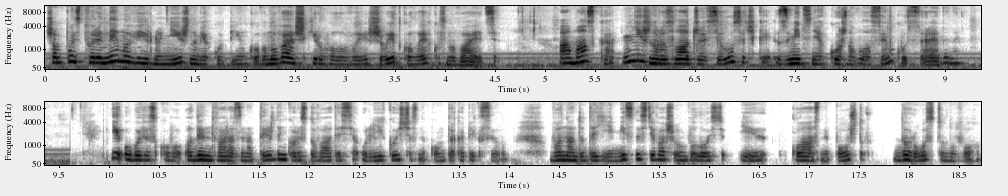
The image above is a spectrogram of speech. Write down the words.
Шампунь створює неймовірно ніжну м'яку пінку, вимиває шкіру голови, швидко, легко змивається. А маска ніжно розгладжує всі лусочки, зміцнює кожну волосинку зсередини. І обов'язково один-два рази на тиждень користуватися олійкою з часником та капіксилом. Вона додає міцності вашому волосю і класний поштовх до росту нового.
